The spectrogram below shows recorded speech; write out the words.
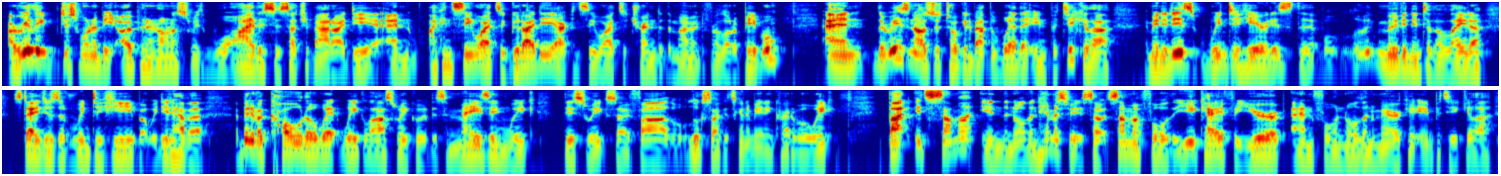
I really just want to be open and honest with why this is such a bad idea. And I can see why it's a good idea. I can see why it's a trend at the moment for a lot of people. And the reason I was just talking about the weather in particular, I mean, it is winter here. It is the, well, moving into the later stages of winter here, but we did have a, a bit of a colder, wet week last week. We this amazing week this week so far. It looks like it's going to be an incredible week. But it's summer in the Northern Hemisphere. So it's summer for the UK, for Europe, and for Northern America in particular.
